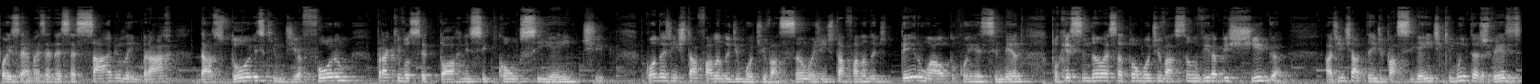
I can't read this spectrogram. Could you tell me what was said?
Pois é, mas é necessário lembrar das dores que um dia foram para que você torne-se consciente. Quando a gente está falando de motivação, a gente está falando de ter um autoconhecimento, porque senão essa tua motivação vira bexiga. A gente atende paciente que muitas vezes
